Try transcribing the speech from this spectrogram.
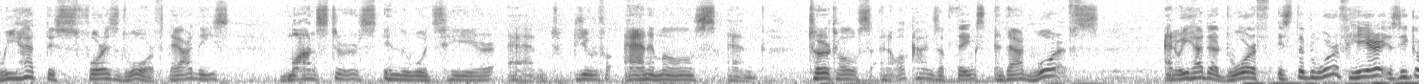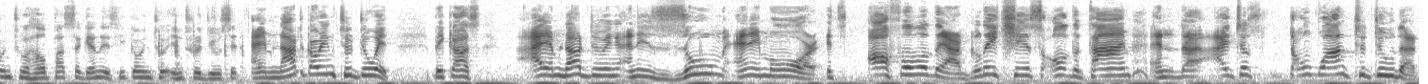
we had this forest dwarf. There are these monsters in the woods here, and beautiful animals, and turtles, and all kinds of things. And there are dwarfs. And we had a dwarf. Is the dwarf here? Is he going to help us again? Is he going to introduce it? I am not going to do it because I am not doing any Zoom anymore. It's awful. There are glitches all the time, and uh, I just don't want to do that.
